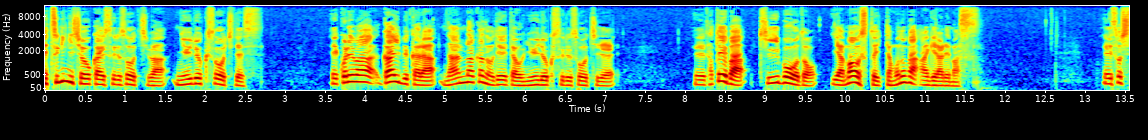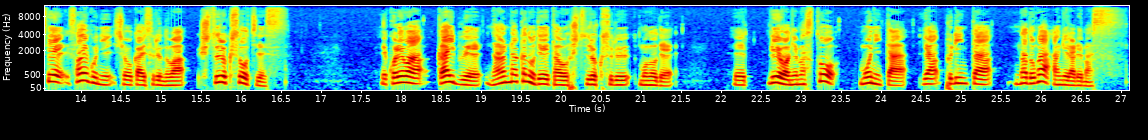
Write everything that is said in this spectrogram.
次に紹介する装置は入力装置です。これは外部から何らかのデータを入力する装置で例えばキーボードやマウスといったものが挙げられます。そして最後に紹介するのは出力装置です。これは外部へ何らかのデータを出力するもので例を挙げますとモニターやプリンターなどが挙げられます。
